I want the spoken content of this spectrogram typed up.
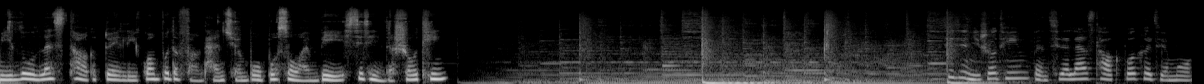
麋鹿 Let's Talk 对李光波的访谈全部播送完毕，谢谢你的收听。谢谢你收听本期的 Let's Talk 播客节目，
